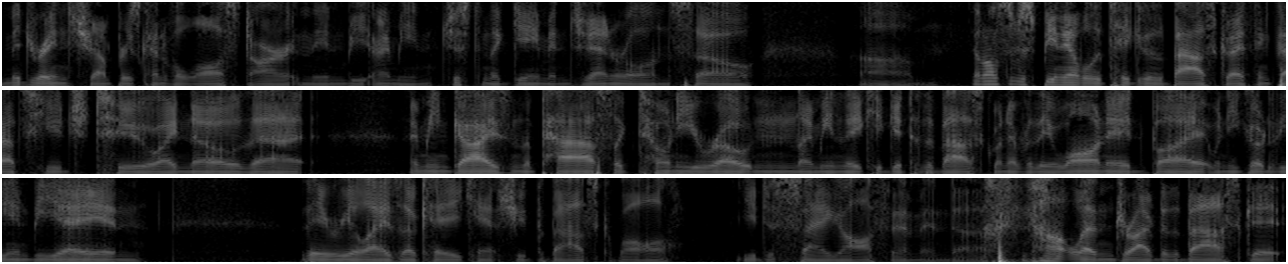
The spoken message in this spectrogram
mid-range jumper is kind of a lost art in the NBA. I mean, just in the game in general, and so, um, and also just being able to take it to the basket. I think that's huge too. I know that. I mean, guys in the past like Tony Wroten, I mean, they could get to the basket whenever they wanted, but when you go to the NBA and they realize, okay, you can't shoot the basketball, you just sag off him and uh, not let him drive to the basket.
